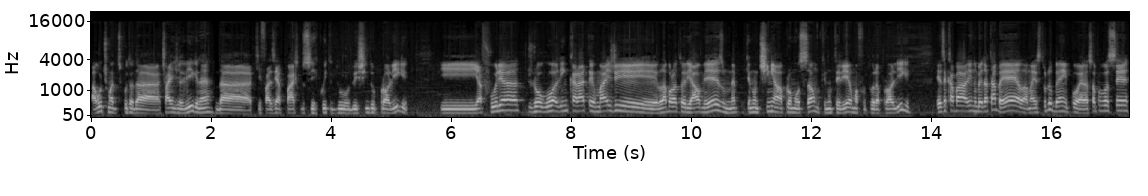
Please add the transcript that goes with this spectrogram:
a última disputa da Challenger League, né, da, que fazia parte do circuito do, do Pro League, e a Fúria jogou ali em caráter mais de laboratorial mesmo, né? Porque não tinha a promoção, porque não teria uma futura Pro League. Eles acabaram ali no meio da tabela, mas tudo bem, pô, era só para você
